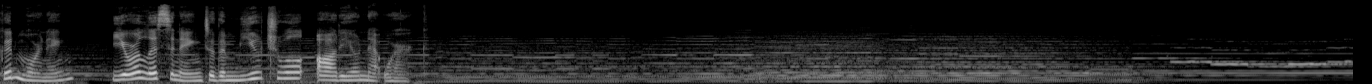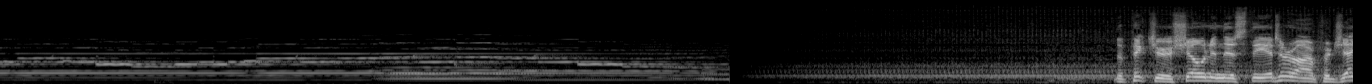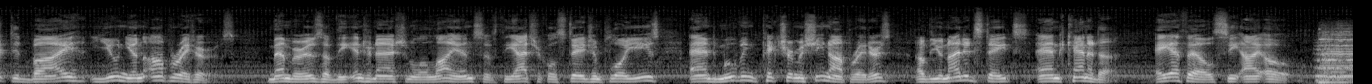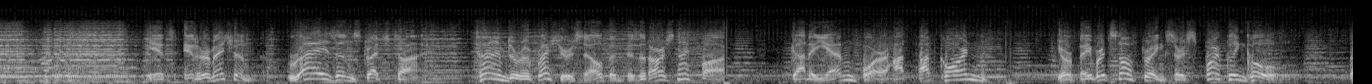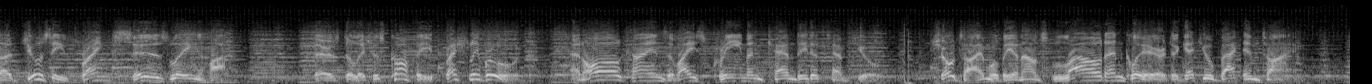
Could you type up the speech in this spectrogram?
Good morning. You're listening to the Mutual Audio Network. The pictures shown in this theater are projected by union operators, members of the International Alliance of Theatrical Stage Employees and Moving Picture Machine Operators of the United States and Canada, AFL CIO. It's intermission. Rise and stretch time. Time to refresh yourself and visit our snack bar. Got a yen for hot popcorn? Your favorite soft drinks are sparkling cold. The Juicy Frank Sizzling Hot. There's delicious coffee, freshly brewed, and all kinds of ice cream and candy to tempt you. Showtime will be announced loud and clear to get you back in time.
